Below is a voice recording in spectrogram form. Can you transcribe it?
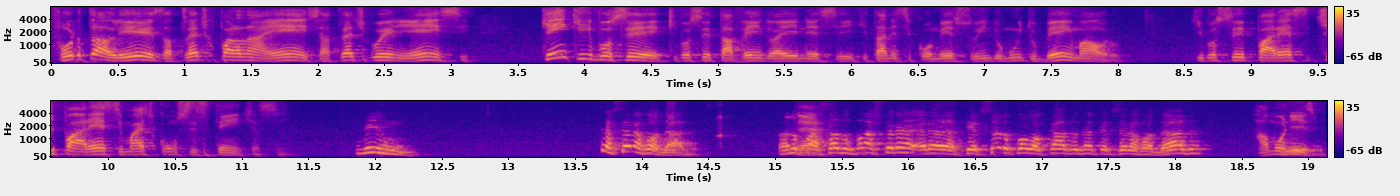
Fortaleza, Atlético Paranaense, Atlético Goianiense. Quem que você que você tá vendo aí nesse que está nesse começo indo muito bem, Mauro? Que você parece te parece mais consistente assim? Nenhum. Terceira rodada. Ano é. passado o Vasco era, era, terceiro colocado na terceira rodada. Ramonismo.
